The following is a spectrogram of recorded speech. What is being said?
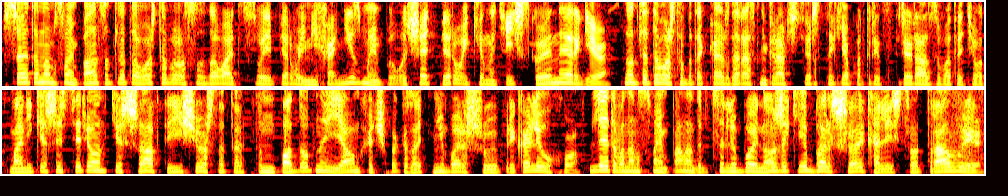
Все это нам с вами понадобится для того, чтобы создавать свои первые механизмы и получать первую кинетическую энергию. Но для того, чтобы так каждый раз не крафтить в верстаке по 33 раза вот эти вот маленькие шестеренки, шафты и еще что-то тому подобное, я вам хочу показать небольшую приколюху. Для этого нам с вами понадобится любой ножик и большое количество травы.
